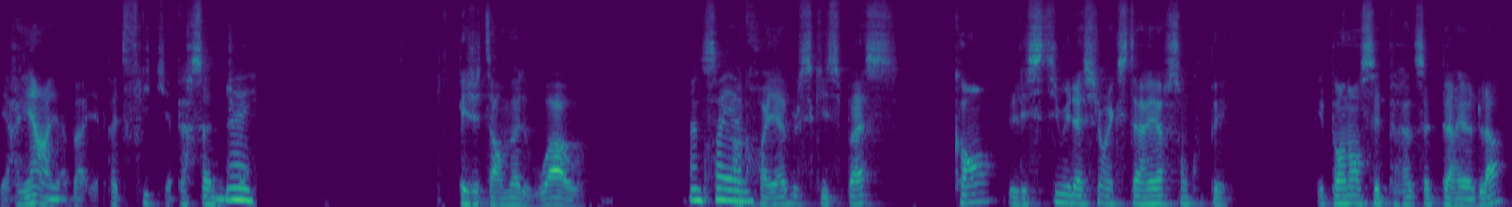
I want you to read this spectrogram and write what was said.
Il n'y a rien, il n'y a, a, pas de flic, il n'y a personne. Et j'étais en mode waouh, c'est incroyable ce qui se passe quand les stimulations extérieures sont coupées. Et pendant cette, cette période-là,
